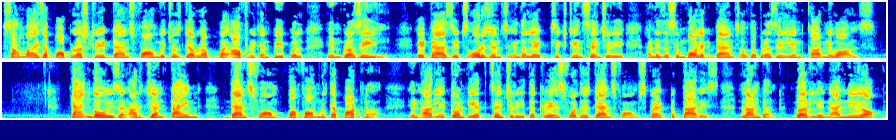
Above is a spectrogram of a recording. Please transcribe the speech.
Samba is a popular street dance form which was developed by African people in Brazil. It has its origins in the late 16th century and is a symbolic dance of the Brazilian carnivals. Tango is an Argentine dance form performed with a partner. In early 20th century, the craze for this dance form spread to Paris, London, Berlin and New York.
